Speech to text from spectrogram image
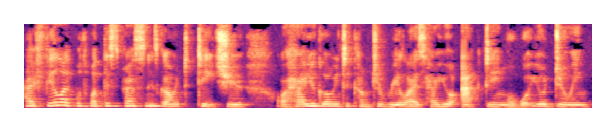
I feel like with what this person is going to teach you or how you're going to come to realize how you're acting or what you're doing,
